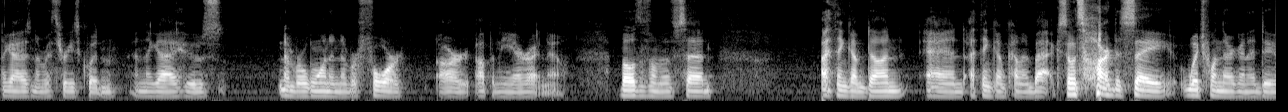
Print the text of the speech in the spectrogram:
The guy who's number three is quitting. And the guy who's number one and number four are up in the air right now. Both of them have said, I think I'm done and I think I'm coming back. So it's hard to say which one they're going to do.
